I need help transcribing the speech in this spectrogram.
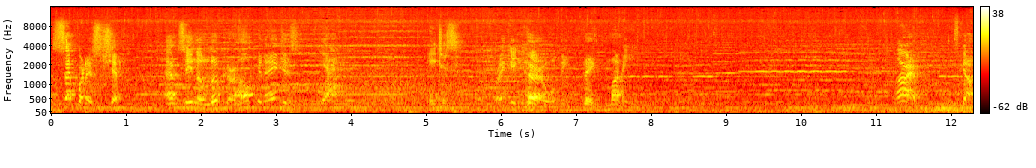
A separatist ship. Haven't seen a Lucrehulk in ages. Yeah. Ages. Breaking her will be big money. All right, let's go.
